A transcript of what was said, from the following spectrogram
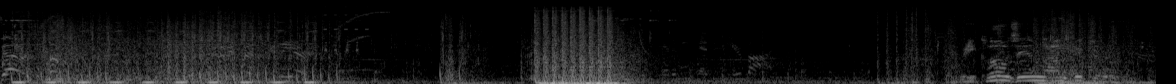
We close in on victory.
